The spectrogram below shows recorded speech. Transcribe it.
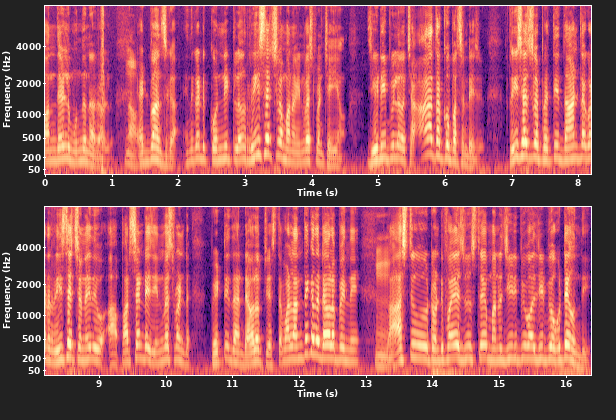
వందేళ్ళు ముందున్నారు వాళ్ళు. అడ్వాన్స్గా ఎందుకంటే కొన్నిట్లో రీసెర్చ్లో మనం ఇన్వెస్ట్మెంట్ చెయ్యం జీడిపిలో చాలా తక్కువ పర్సంటేజ్ రీసెర్చ్లో ప్రతి దాంట్లో కూడా రీసెర్చ్ అనేది ఆ పర్సంటేజ్ ఇన్వెస్ట్మెంట్ పెట్టి దాన్ని డెవలప్ చేస్తే వాళ్ళు అంతే కదా డెవలప్ అయింది. లాస్ట్ ట్వంటీ ఫైవ్ ఇయర్స్ చూస్తే మన జీడిపి వాళ్ళ జీడిపి ఒకటే ఉంది.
